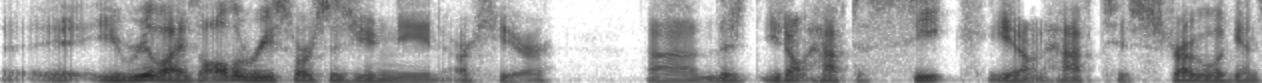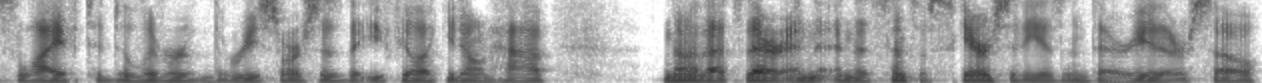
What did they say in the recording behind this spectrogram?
it- you realize all the resources you need are here. Uh, you don't have to seek. You don't have to struggle against life to deliver the resources that you feel like you don't have. None of that's there, and and the sense of scarcity isn't there either. So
